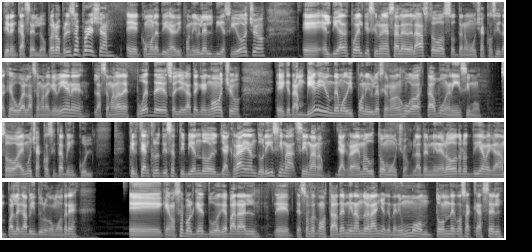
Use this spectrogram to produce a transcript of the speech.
tienen que hacerlo. Pero Prince of Persia, eh, como les dije, disponible el 18. Eh, el día después del 19 sale The Last of Us. O tenemos muchas cositas que jugar la semana que viene. La semana después de eso llega Tekken 8. Eh, que también hay un demo disponible. Si no lo han jugado, está buenísimo. So, hay muchas cositas bien cool. Christian Cruz dice: Estoy viendo Jack Ryan, durísima. Sí, mano. Jack Ryan me gustó mucho. La terminé los otros días. Me quedan un par de capítulos, como tres. Que no sé por qué, tuve que parar. eso fue cuando estaba terminando el año, que tenía un montón de cosas que hacer.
